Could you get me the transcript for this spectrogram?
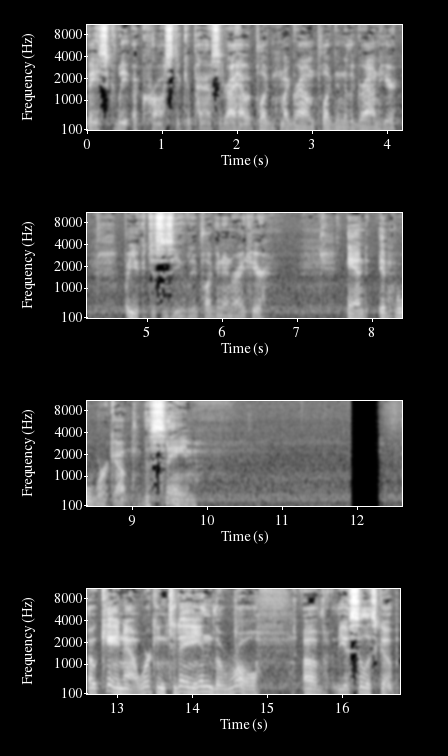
basically across the capacitor. I have it plugged, my ground plugged into the ground here, but you could just as easily plug it in right here. And it will work out the same. Okay, now working today in the role of the oscilloscope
